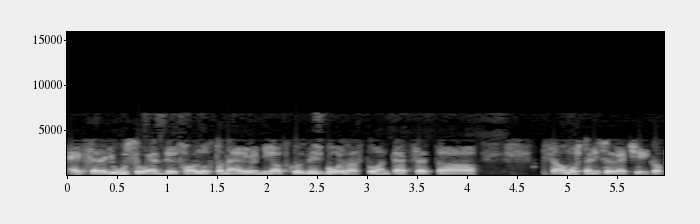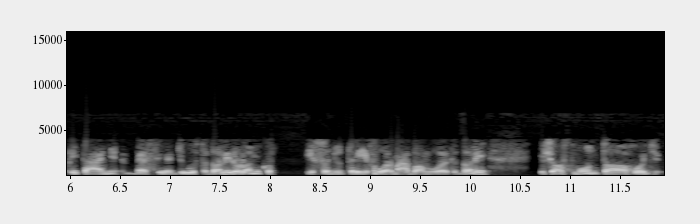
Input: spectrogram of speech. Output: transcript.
egyszer egy úszóedzőt hallottam erről nyilatkozni, és borzasztóan tetszett a, a mostani szövetségkapitány beszélt Gyurta Daniról, amikor iszonyú tré formában volt Dani, és azt mondta, hogy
